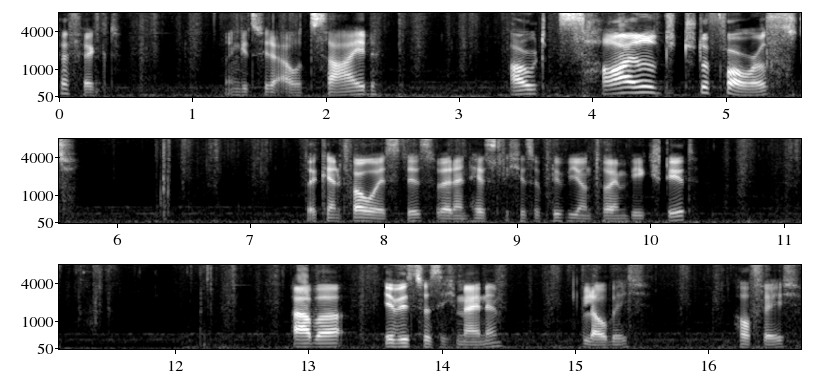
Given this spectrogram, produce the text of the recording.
Perfekt. Dann geht's wieder outside. Outside to the forest. Da kein Forest ist, weil ein hässliches Oblivion-Tor im Weg steht. Aber ihr wisst, was ich meine. Glaube ich. Hoffe ich.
